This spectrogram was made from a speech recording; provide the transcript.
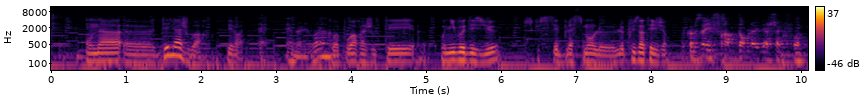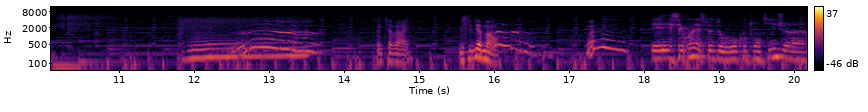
On a euh, des nageoires, des vrais, Eh ben voilà. qu'on va pouvoir rajouter euh, au niveau des yeux, puisque c'est le placement le, le plus intelligent. Comme ça, ils frappent dans l'œil à chaque fois. Ça ne servait à rien. Mais c'était marrant. Ouais. Et, et c'est quoi l'espèce de gros coton-tige euh,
